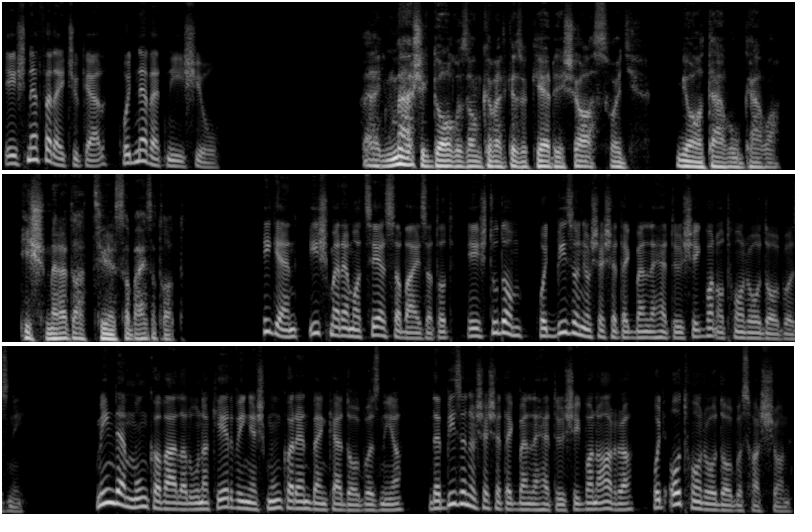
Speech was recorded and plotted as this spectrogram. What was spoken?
és ne felejtsük el, hogy nevetni is jó. Egy másik dolgozom következő kérdése az, hogy mi van a távmunkával. Ismered a célszabályzatot? Igen, ismerem a célszabályzatot, és tudom, hogy bizonyos esetekben lehetőség van otthonról dolgozni. Minden munkavállalónak érvényes munkarendben kell dolgoznia, de bizonyos esetekben lehetőség van arra, hogy otthonról dolgozhasson.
